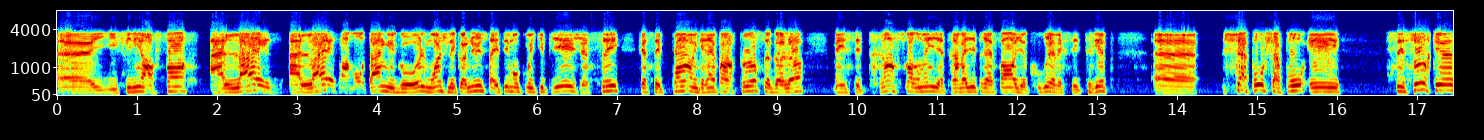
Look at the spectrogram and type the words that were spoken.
il finit en force à l'aise, à l'aise en montagne, Hugo Hull. Moi, je l'ai connu, ça a été mon coéquipier. Je sais que c'est pas un grimpeur pur, ce gars-là, mais il s'est transformé, il a travaillé très fort, il a couru avec ses tripes. Euh, chapeau, chapeau. Et c'est sûr que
